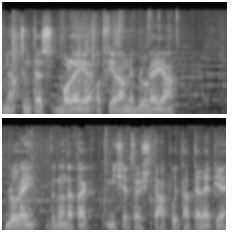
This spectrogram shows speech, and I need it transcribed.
nad czym też boleję. Otwieramy Blu-raya. Blu-ray wygląda tak, mi się coś ta płyta telepie.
